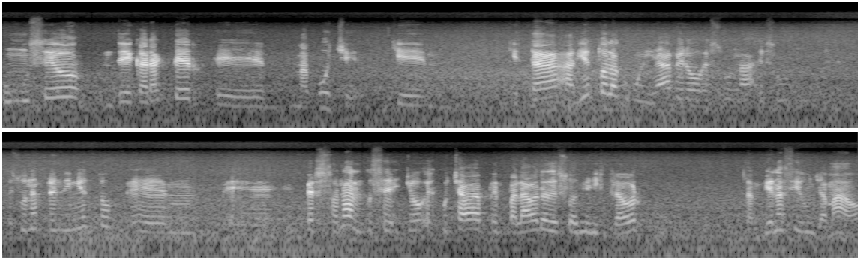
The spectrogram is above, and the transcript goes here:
un museo de carácter eh, mapuche, que, está abierto a la comunidad, pero es, una, es, un, es un emprendimiento eh, eh, personal. Entonces yo escuchaba en palabras de su administrador, también ha sido un llamado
